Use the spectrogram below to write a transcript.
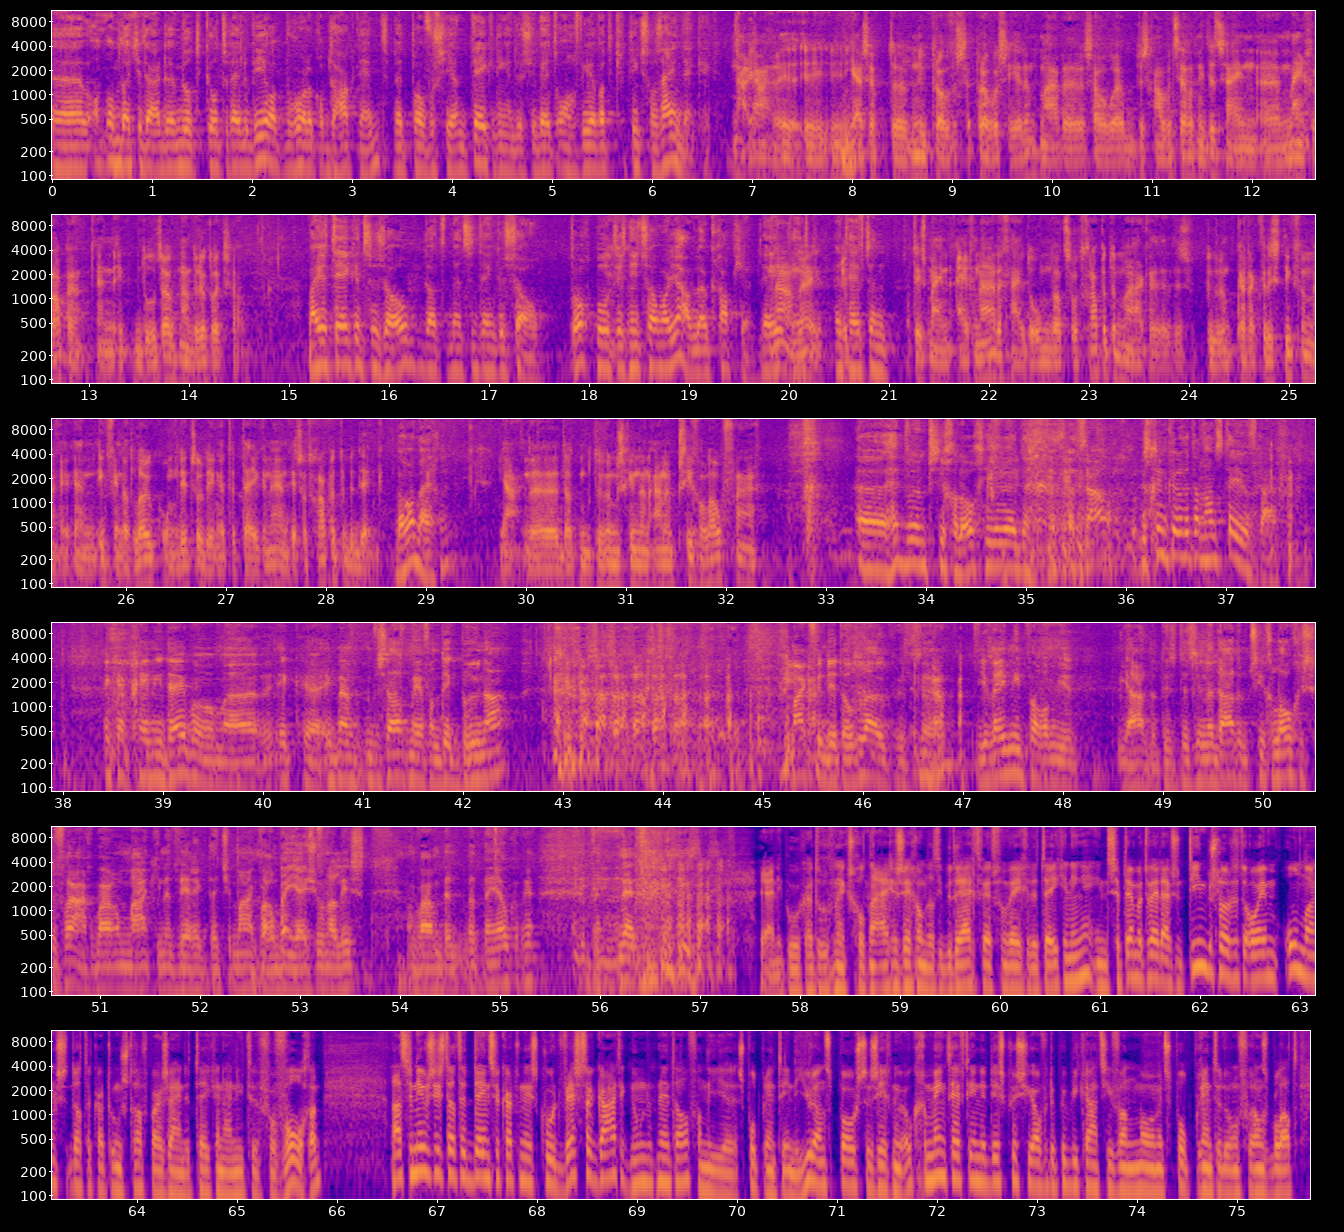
Uh, omdat je daar de multiculturele wereld behoorlijk op de hak neemt... met provocerende tekeningen. Dus je weet ongeveer wat de kritiek zal zijn, denk ik. Nou ja, uh, jij zegt nu provocerend, maar zo beschouw ik het zelf niet. Het zijn mijn grappen en ik bedoel het ook nadrukkelijk zo. Maar je tekent ze zo dat mensen denken zo. Toch? Het is niet zomaar, ja, leuk grapje. Nee, nou, het, nee. Het, heeft een... het is mijn eigenaardigheid om dat soort grappen te maken. Dat is puur een karakteristiek van mij. En ik vind het leuk om dit soort dingen te tekenen en dit soort grappen te bedenken. Waarom eigenlijk? Ja, de, dat moeten we misschien aan een psycholoog vragen. Uh, hebben we een psycholoog hier? in de zaal? misschien kunnen we het aan Hans Steven vragen. Ik heb geen idee waarom. Uh, ik, uh, ik ben zelf meer van Dick Bruna. maar ik vind dit ook leuk. Het, uh, je weet niet waarom je... Ja, dat is, dat is inderdaad een psychologische vraag. Waarom maak je het werk dat je maakt? Waarom ben jij journalist? En waarom ben, wat ben jij ook alweer? Nee. Ja, en die boer droeg niks schot naar eigen zeggen omdat hij bedreigd werd vanwege de tekeningen. In september 2010 besloot het OM, ondanks dat de cartoons strafbaar zijn, de tekenaar niet te vervolgen. Laatste nieuws is dat de Deense cartoonist Koert Westergaard... ik noemde het net al, van die uh, spotprinten in de Julandsposter... zich nu ook gemengd heeft in de discussie over de publicatie van Mohammed spotprinten door een Frans blad...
